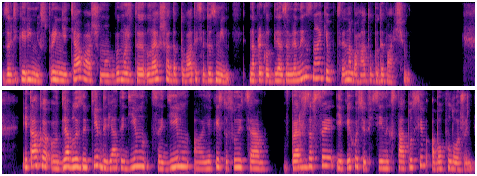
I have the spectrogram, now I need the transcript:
завдяки рівню сприйняття вашому, ви можете легше адаптуватися до змін. Наприклад, для земляних знаків це набагато буде важчим. І так, е, для близнюків дев'ятий дім це дім, який стосується, вперше за все, якихось офіційних статусів або положень.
